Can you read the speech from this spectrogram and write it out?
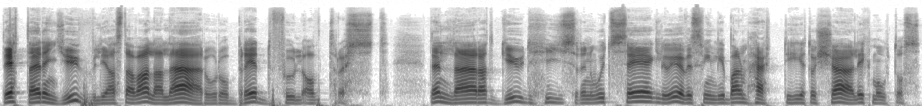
Detta är den ljuvligaste av alla läror och breddfull av tröst. Den lär att Gud hyser en outsäglig och översvinnlig barmhärtighet och kärlek mot oss.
